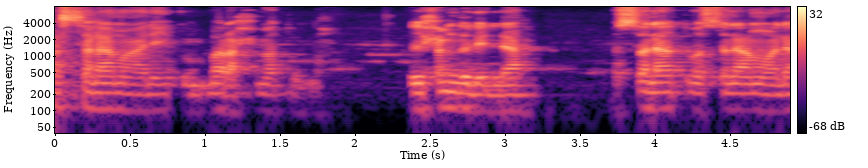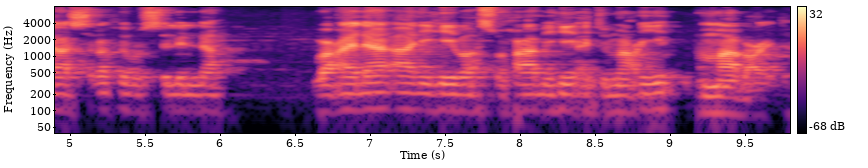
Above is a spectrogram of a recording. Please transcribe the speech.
അസ്സലാമു അലൈക്കും വറഹമത്തുള്ള അലഹമുല്ല വസ്സലാത്തു വസ്സലാമു അല അഷ്റഫ് റസുലില്ല വഅല ആലിഹി വസുഹാബിഹി അജ്മഈ അമ്മാബായത്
